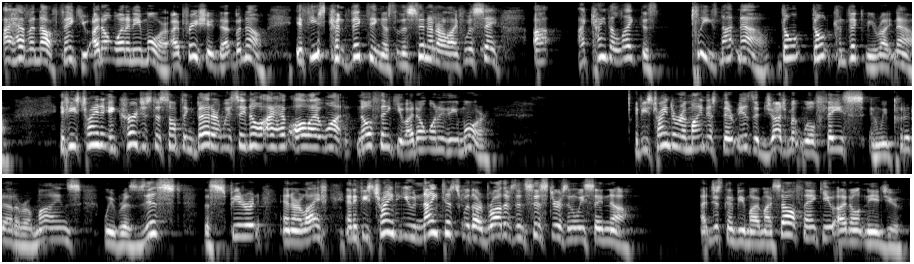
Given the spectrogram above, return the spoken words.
I have enough. Thank you. I don't want any more. I appreciate that. But no, if He's convicting us of the sin in our life, we'll say, ah, I kind of like this. Please, not now. Don't, don't convict me right now. If He's trying to encourage us to something better, and we say, No, I have all I want. No, thank you. I don't want anything more. If he's trying to remind us there is a judgment we'll face and we put it out of our minds, we resist the Spirit in our life. And if he's trying to unite us with our brothers and sisters and we say, no, I'm just going to be by myself, thank you, I don't need you,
